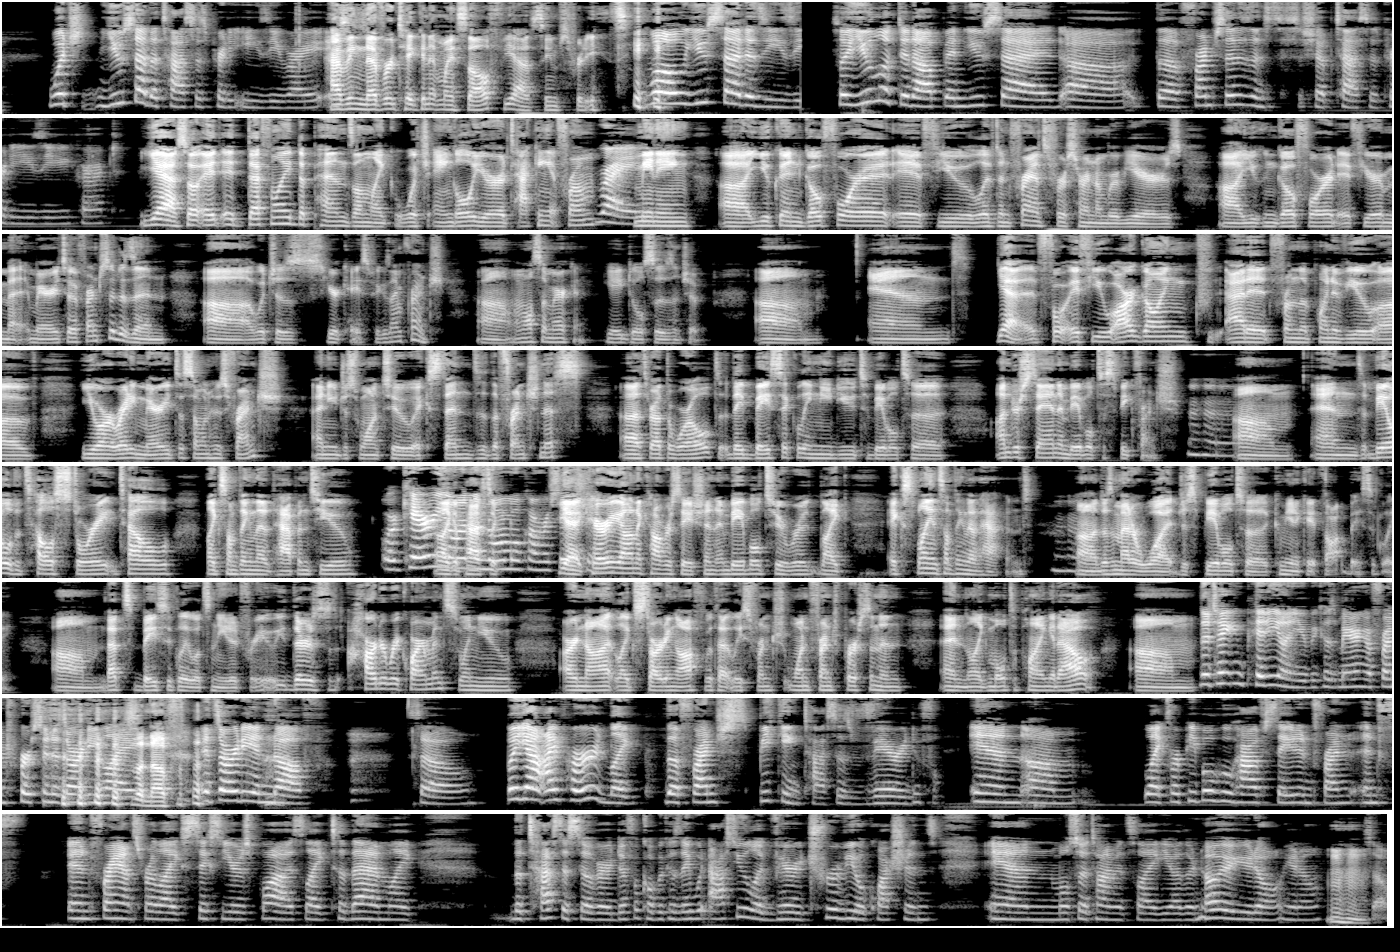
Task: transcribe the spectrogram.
Which you said the test is pretty easy, right? It's- Having never taken it myself, yeah, seems pretty easy. well, you said it's easy. So you looked it up and you said uh, the French citizenship test is pretty easy, correct? yeah, so it, it definitely depends on like which angle you're attacking it from. Right. Meaning, uh, you can go for it if you lived in France for a certain number of years. Uh, you can go for it if you're ma- married to a French citizen, uh, which is your case because I'm French. Um, I'm also American. Yay, dual citizenship. Um, and yeah, if, for, if you are going at it from the point of view of you are already married to someone who's French and you just want to extend the Frenchness uh, throughout the world, they basically need you to be able to understand and be able to speak French, hmm um, and be able to tell a story, tell like something that happened to you. Or carry like on a past- normal conversation. Yeah, carry on a conversation and be able to re- like explain something that happened. Mhm. Uh, doesn't matter what, just be able to communicate thought, basically. Um, that's basically what's needed for you. There's harder requirements when you are not like starting off with at least French one French person and and like multiplying it out. Um, They're taking pity on you because marrying a French person is already like it's enough. it's already enough. So, but yeah, I've heard like the French speaking test is very difficult, and um, like for people who have stayed in French in in France for like six years plus, like to them, like the test is still very difficult because they would ask you like very trivial questions, and most of the time it's like you either know or you don't, you know. hmm So,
